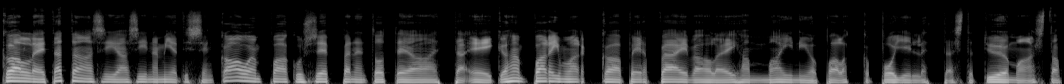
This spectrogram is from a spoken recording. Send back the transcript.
Kalle ei tätä asiaa siinä mieti sen kauempaa, kun Seppänen toteaa, että eiköhän pari markkaa per päivä ole ihan mainio palkka pojille tästä työmaasta.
